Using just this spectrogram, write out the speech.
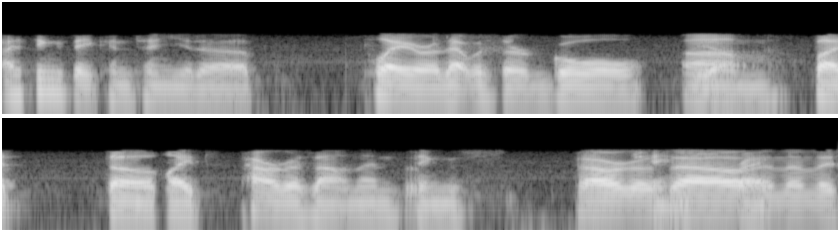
I think they continue to play, or that was their goal. Um, Yeah. But the lights power goes out, and then The- things. Power goes Changed, out, right. and then they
